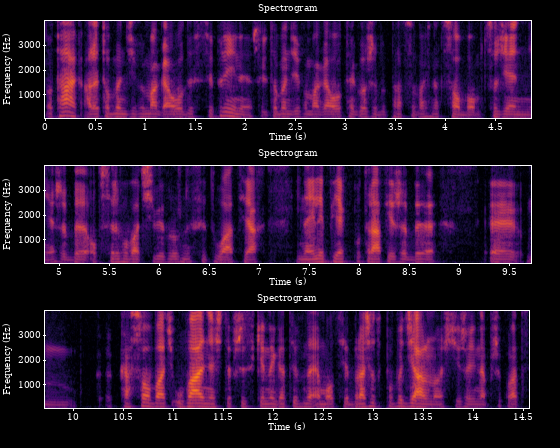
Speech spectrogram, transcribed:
No tak, ale to będzie wymagało dyscypliny, czyli to będzie wymagało tego, żeby pracować nad sobą codziennie, żeby obserwować siebie w różnych sytuacjach i najlepiej jak potrafię, żeby e, kasować, uwalniać te wszystkie negatywne emocje, brać odpowiedzialność, jeżeli na przykład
